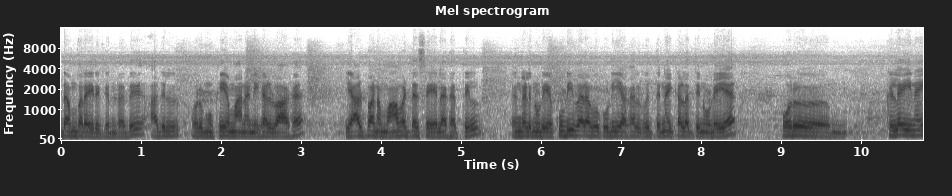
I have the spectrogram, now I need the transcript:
இடம்பெற இருக்கின்றது. அதில் ஒரு முக்கியமான நிகழ்வாக யாழ்ப்பாண மாவட்ட செயலகத்தில் எங்களினுடைய குடிவரவு குடியகல்வு திணைக்களத்தினுடைய ஒரு கிளையினை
